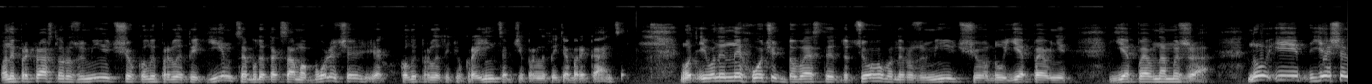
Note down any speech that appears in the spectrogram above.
Вони прекрасно розуміють, що коли прилетить їм, це буде так само боляче, як коли прилетить українцям чи прилетить американцям. От і вони не хочуть довести до цього. Вони розуміють, що ну є певні, є певна межа. Ну і є ще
